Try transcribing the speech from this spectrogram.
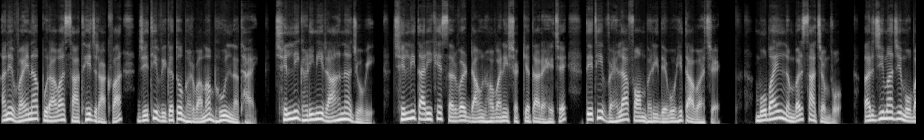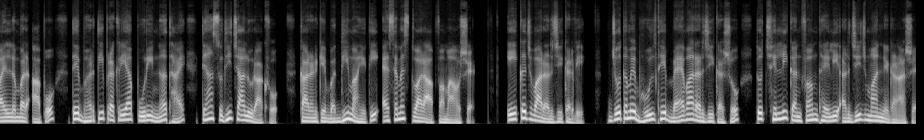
અને વયના પુરાવા સાથે જ રાખવા, જેથી વિગતો ભરવામાં ભૂલ ન થાય. છેલ્લી ઘડીની રાહ ન જોવી. છેલ્લી તારીખે સર્વર ડાઉન હોવાની શક્યતા રહે છે, તેથી વહેલા ફોર્મ ભરી દેવો હિતાવહ છે. મોબાઈલ નંબર સાચવવો. અરજીમાં જે મોબાઈલ નંબર આપો, તે ભરતી પ્રક્રિયા પૂરી ન થાય, ત્યાં સુધી ચાલુ રાખવો, કારણ કે બધી માહિતી એસએમએસ દ્વારા આપવામાં આવશે. એક જ વાર અરજી કરવી. જો તમે ભૂલથી બે વાર અરજી કરશો, તો છેલ્લી કન્ફર્મ થયેલી અરજી જ માન્ય ગણાશે.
